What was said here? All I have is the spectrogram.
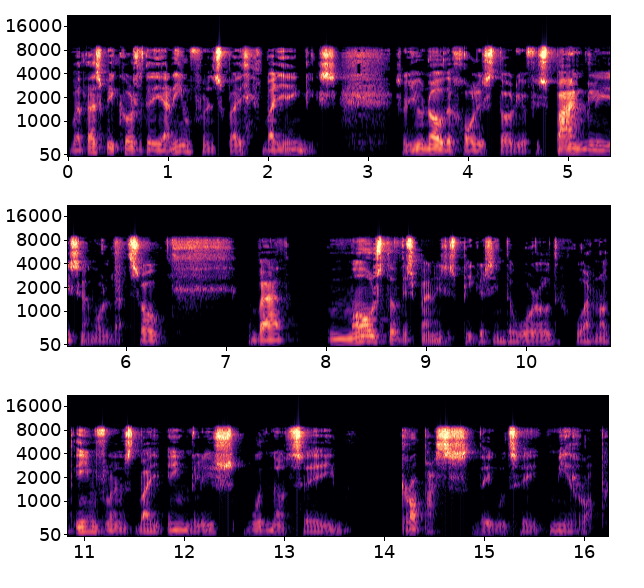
but that's because they are influenced by, by English. So you know the whole story of Spanglish and all that. So, but most of the Spanish speakers in the world who are not influenced by English would not say ropas. They would say mi ropa.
